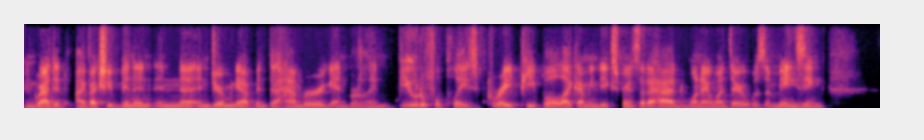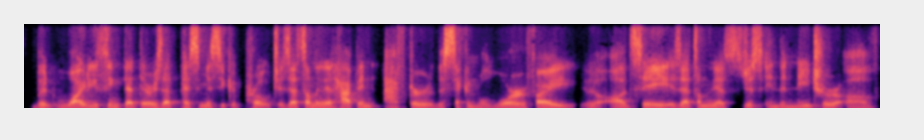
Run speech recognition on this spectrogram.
And granted i've actually been in in, uh, in germany. I've been to hamburg and berlin. Beautiful place great people. Like i mean the experience that i had when i went there was amazing. But why do you think that there is that pessimistic approach? Is that something that happened after the second world war if i uh, odd say? Is that something that's just in the nature of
